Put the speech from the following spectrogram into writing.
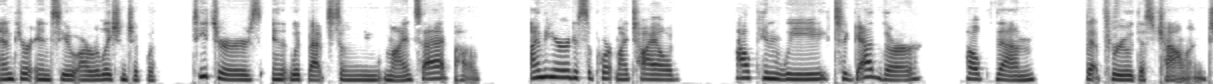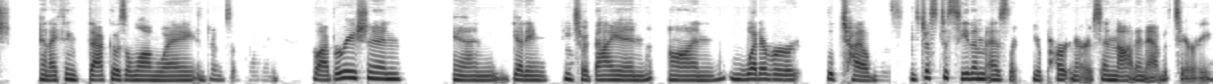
enter into our relationship with teachers in, with that same mindset of, I'm here to support my child. How can we together help them get through this challenge? And I think that goes a long way in terms of having collaboration and getting teacher buy-in on whatever the child is, just to see them as your partners and not an adversary.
